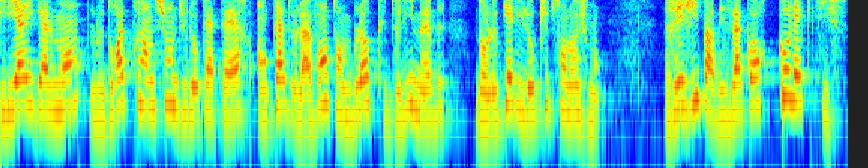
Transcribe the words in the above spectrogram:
Il y a également le droit de préemption du locataire en cas de la vente en bloc de l'immeuble dans lequel il occupe son logement, régi par des accords collectifs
